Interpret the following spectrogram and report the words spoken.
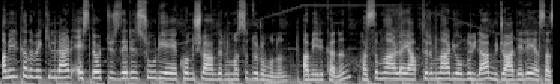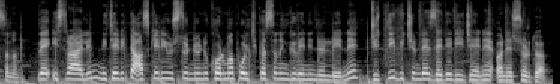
Amerikalı vekiller S-400'lerin Suriye'ye konuşlandırılması durumunun, Amerika'nın hasımlarla yaptırımlar yoluyla mücadele yasasının ve İsrail'in nitelikli askeri üstünlüğünü koruma politikasının güvenilirliğini ciddi biçimde zedeleyeceğini öne sürdü.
